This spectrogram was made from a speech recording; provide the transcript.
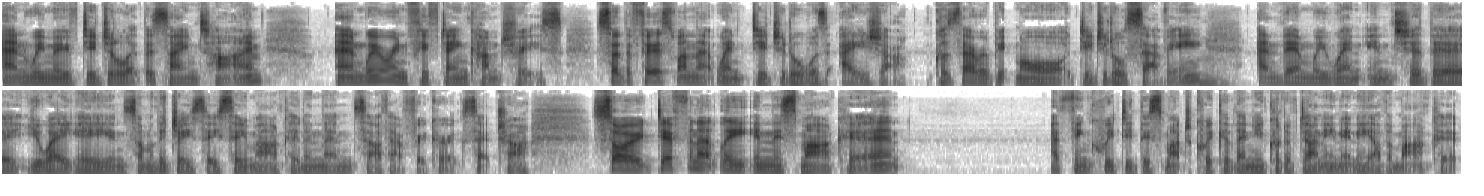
and we moved digital at the same time and we were in 15 countries. So the first one that went digital was Asia because they were a bit more digital savvy. Mm. And then we went into the UAE and some of the GCC market and then South Africa, etc. So definitely in this market, I think we did this much quicker than you could have done in any other market.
